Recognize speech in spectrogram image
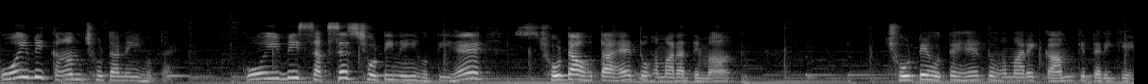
कोई भी काम छोटा नहीं होता है। कोई भी सक्सेस छोटी नहीं होती है। छोटा होता है तो हमारा दिमाग, छोटे होते हैं तो हमारे काम के तरीके,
